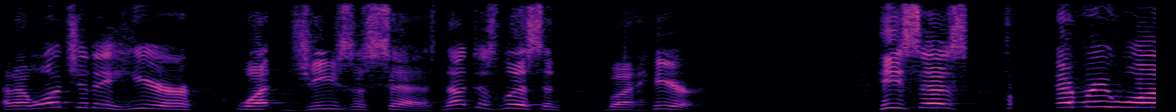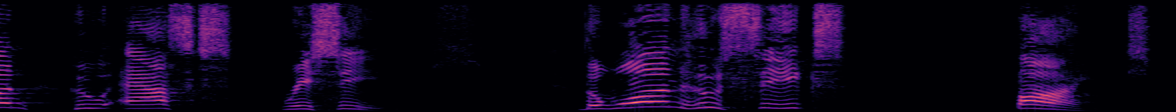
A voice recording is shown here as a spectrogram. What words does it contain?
and I want you to hear what Jesus says. Not just listen, but hear. He says, "For everyone who asks receives. The one who seeks finds.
